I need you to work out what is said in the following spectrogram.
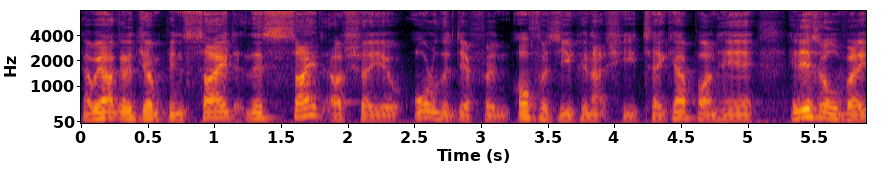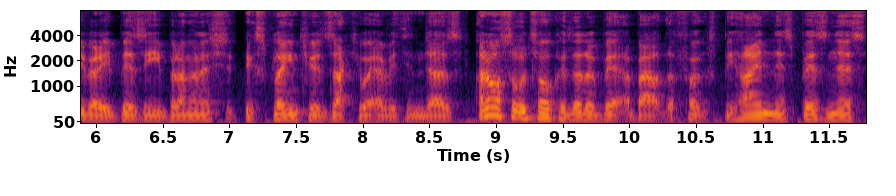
Now we are going to jump inside this site. I'll show you all of the different offers you can actually take up on here. It is all very, very busy, but I'm going to explain to you exactly what everything does. And also we'll talk a little bit about the folks behind this business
